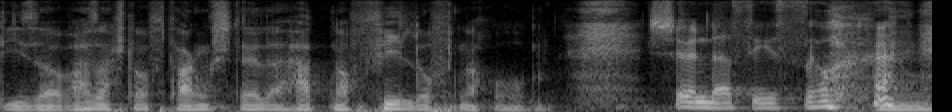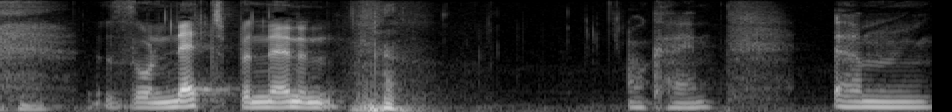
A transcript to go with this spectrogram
dieser Wasserstofftankstelle hat noch viel Luft nach oben. Schön, dass Sie es so mhm. so nett benennen. Okay. Ähm,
